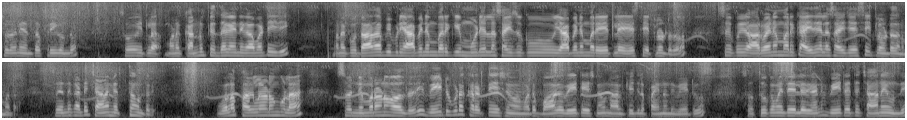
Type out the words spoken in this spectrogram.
చూడండి ఎంత ఫ్రీగా ఉందో. సో ఇట్లా మన కన్ను పెద్దగా అయింది కాబట్టి ఇది మనకు దాదాపు ఇప్పుడు యాభై నెంబర్కి మూడేళ్ళ సైజుకు యాభై నెంబర్ ఎట్లా వేస్తే ఎట్లుంటుందో సో ఇప్పుడు అరవై నెంబర్కి ఐదేళ్ళ సైజ్ వేస్తే ఇట్లా ఉంటుంది అనమాట సో ఎందుకంటే చాలా మెత్తగా ఉంటుంది. ఓలా పగలడం కూడా సో నిమ్మరణం అవుతుంది వెయిట్ కూడా కరెక్ట్ వేసినాం అనమాట బాగా వెయిట్ వేసినాం. నాలుగు కేజీల పైన ఉంది వెయిట్ సో తూకం అయితే లేదు కానీ వెయిట్ అయితే చాలా ఉంది.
